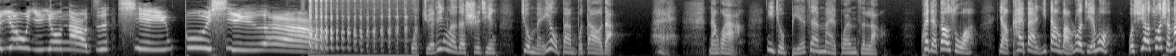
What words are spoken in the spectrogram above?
用一用脑子，行不行啊？我决定了的事情就没有办不到的。嗨，南瓜，你就别再卖关子了，快点告诉我，要开办一档网络节目，我需要做什么？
